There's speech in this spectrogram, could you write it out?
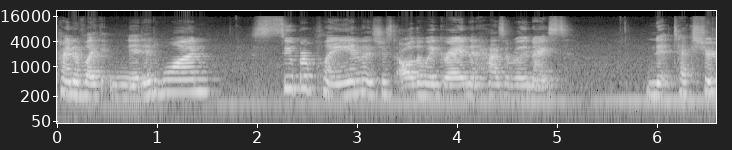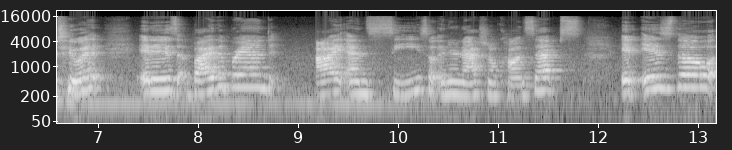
kind of like knitted one. Super plain. It's just all the way gray and then it has a really nice knit texture to it. It is by the brand INC, so International Concepts. It is though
